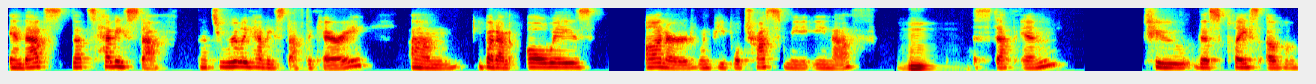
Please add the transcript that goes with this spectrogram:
and that's, that's heavy stuff. That's really heavy stuff to carry. Um, but I'm always honored when people trust me enough mm. to step in to this place of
